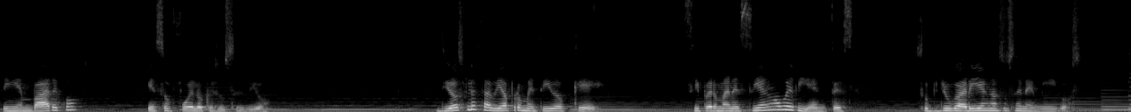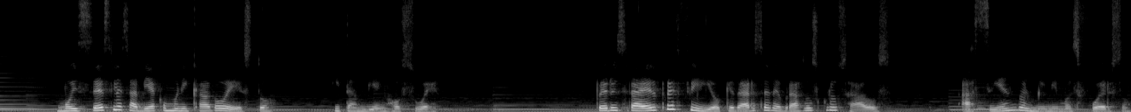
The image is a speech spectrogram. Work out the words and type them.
Sin embargo, eso fue lo que sucedió. Dios les había prometido que, si permanecían obedientes, subyugarían a sus enemigos Moisés les había comunicado esto y también Josué. Pero Israel prefirió quedarse de brazos cruzados, haciendo el mínimo esfuerzo.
